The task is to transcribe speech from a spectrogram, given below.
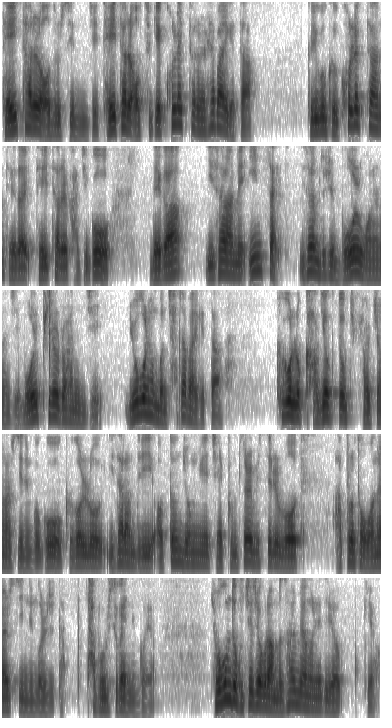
데이터를 얻을 수 있는지, 데이터를 어떻게 콜렉터를 해봐야겠다. 그리고 그 콜렉터한 데이터를 가지고 내가 이 사람의 인사이트, 이 사람이 도대체 뭘 원하는지, 뭘 필요로 하는지, 요걸 한번 찾아봐야겠다. 그걸로 가격도 결정할 수 있는 거고 그걸로 이 사람들이 어떤 종류의 제품 서비스를 뭐 앞으로 더 원할 수 있는 걸 다 볼 수가 있는 거예요. 조금 더 구체적으로 한번 설명을 해드려 볼게요.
